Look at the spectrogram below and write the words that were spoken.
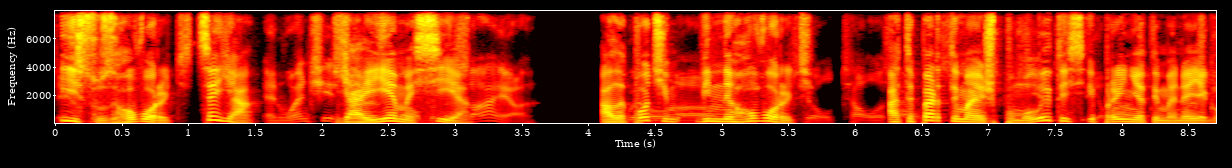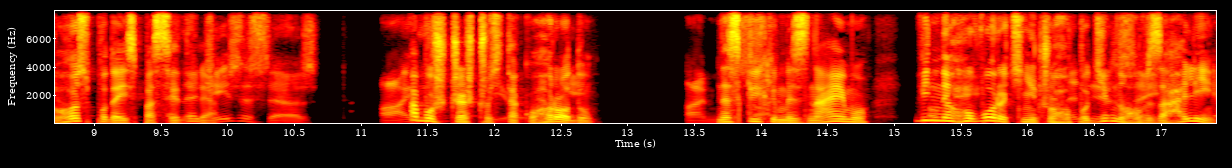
Ісус говорить: це я, я є Месія. Але потім він не говорить. А тепер ти маєш помолитись і прийняти мене як Господа і Спасителя. Або ще щось такого роду. Наскільки ми знаємо, він не говорить нічого подібного взагалі.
